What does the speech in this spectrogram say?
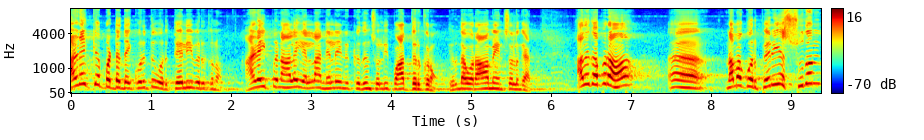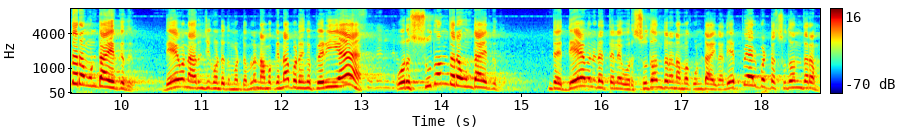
அழைக்கப்பட்டதை குறித்து ஒரு தெளிவு இருக்கணும். அழைப்பினாலே எல்லாம் நிலை நிற்குதுன்னு சொல்லி பார்த்துருக்குறோம். இருந்தால் ஒரு ஆமேன்னு சொல்லுங்கள் அதுக்கப்புறம் நமக்கு ஒரு பெரிய சுதந்திரம் உண்டாயிருக்குது. தேவனை அறிஞ்சு கொண்டது மட்டும் இல்லை நமக்கு என்ன பண்ணுங்க பெரிய ஒரு சுதந்திரம் உண்டாயிருக்குது. இந்த தேவனிடத்தில் ஒரு சுதந்திரம் நமக்கு உண்டாயிருக்குது அது எப்பேற்பட்ட சுதந்திரம்?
